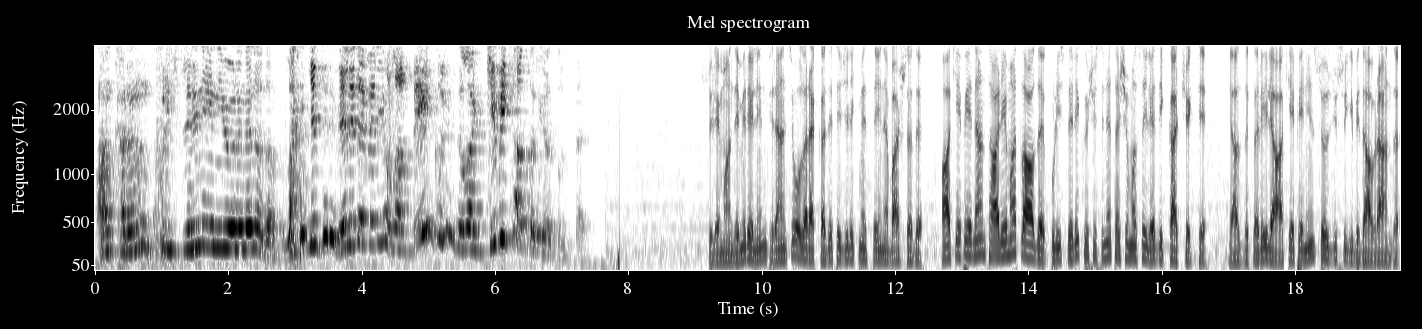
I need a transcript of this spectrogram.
Ankara'nın kulislerini en iyi öğrenen adam. Lan getirip eline veriyorlar. Neyin kulisi lan? Kimi kandırıyorsun sen? Süleyman Demirel'in prensi olarak gazetecilik mesleğine başladı. AKP'den talimatla aldığı kulisleri köşesine taşımasıyla dikkat çekti. Yazdıklarıyla AKP'nin sözcüsü gibi davrandı.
